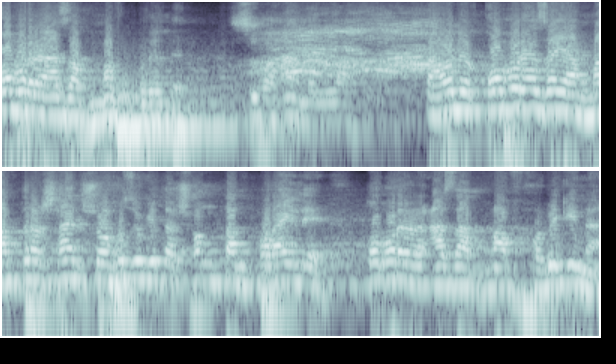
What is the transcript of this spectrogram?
কবরের আজাব মাফ করে দেন। তাহলে কবরে যাইয়া মাদ্রাসায় সহযোগিতা সন্তান পড়াইলে কবরের আজাব মাফ হবে কিনা?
